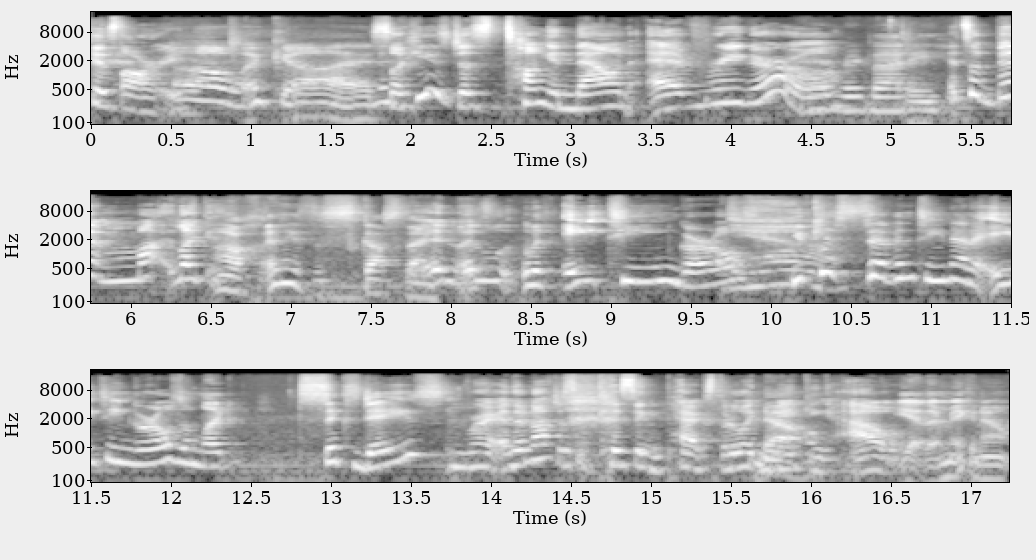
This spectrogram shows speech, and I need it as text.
has kissed Arie. Oh my god. so he's just tonguing down every girl. Everybody. It's a bit much. Like, Ugh, I think it's disgusting. It- With 18 girls? Yeah. You kissed 17 out of 18 girls in like six days? right, and they're not just kissing pecks; they're like No. making out. Yeah, they're making out.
